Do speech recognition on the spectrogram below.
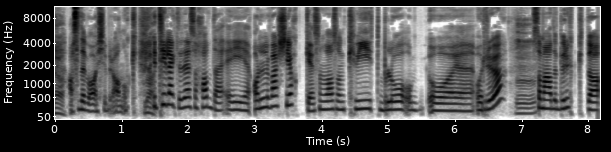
Ja. Altså, det var ikke bra nok. Nei. I tillegg til det så hadde jeg ei allværsjakke som var sånn hvit, blå og, og, og rød. Mm. Som jeg hadde brukt da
